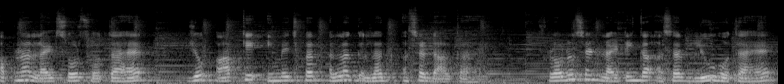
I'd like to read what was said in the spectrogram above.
अपना लाइट सोर्स होता है जो आपके इमेज पर अलग अलग असर डालता है। फ्लोरोसेंट लाइटिंग का असर ब्लू होता है।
